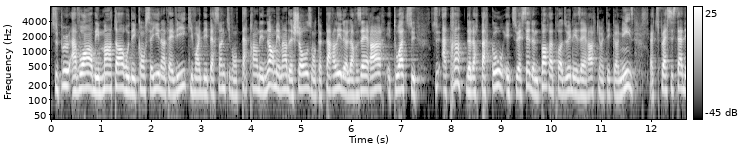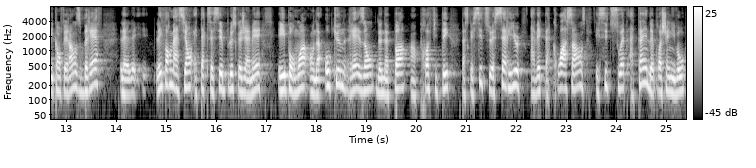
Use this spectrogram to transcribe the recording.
Tu peux avoir des mentors ou des conseillers dans ta vie qui vont être des personnes qui vont t'apprendre énormément de choses, vont te parler de leurs erreurs et toi, tu tu apprends de leur parcours et tu essaies de ne pas reproduire les erreurs qui ont été commises. Euh, tu peux assister à des conférences. Bref, l'information est accessible plus que jamais et pour moi, on n'a aucune raison de ne pas en profiter parce que si tu es sérieux avec ta croissance et si tu souhaites atteindre le prochain niveau,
